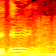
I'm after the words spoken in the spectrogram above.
Oh!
